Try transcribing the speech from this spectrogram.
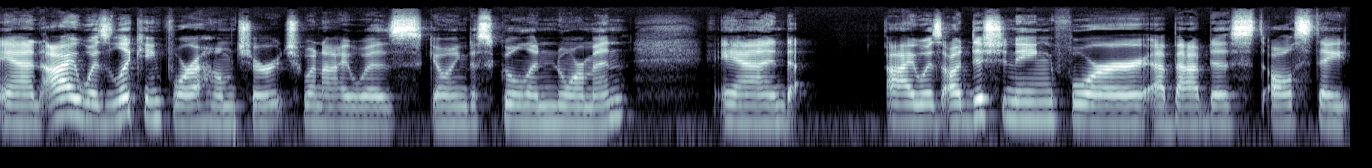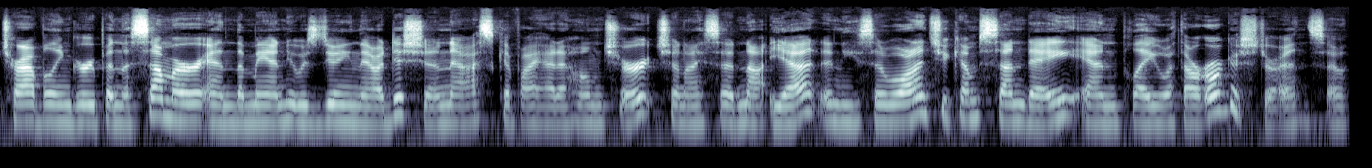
and I was looking for a home church when I was going to school in Norman, and I was auditioning for a Baptist all state traveling group in the summer, and the man who was doing the audition asked if I had a home church, and I said, Not yet. And he said, Why don't you come Sunday and play with our orchestra? And so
